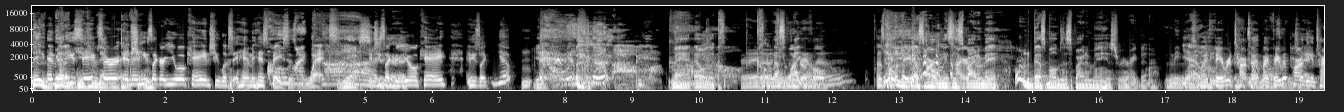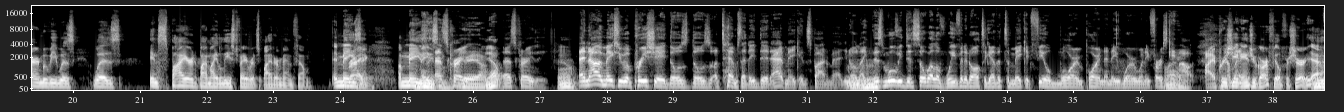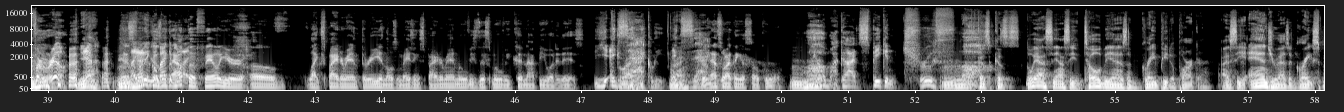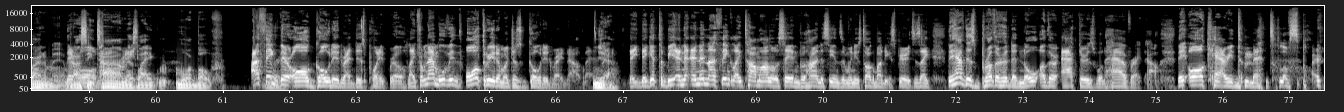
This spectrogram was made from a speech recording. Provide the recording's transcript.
They and then he saves that her, and then he's like, "Are you okay?" And she looks at him, and his oh face Oh is wet. God. Yes. And she's like, "Are you okay?" And he's like, "Yep." Yeah. Oh, Man, that was a cl- Right, That's wonderful. That's one of the best moments in Spider Man. One of the best moments in Spider Man history, right there. I mean, Yeah, my people- favorite tar- my, my favorite in part of the entire movie was was inspired by my least favorite Spider-Man film. Amazing, amazing. Amazing. That's crazy. Yeah. Yep. That's crazy. Yeah. And now it makes you appreciate those those attempts that they did at making Spider Man. You know, like Mhm. this movie did so well of weaving it all together to make it feel more important than they were when they first came out. I appreciate like- Andrew Garfield for sure. Yeah, Mhm. For real. Yeah. It's Mhm. Like, I funny didn't go because back and without like- the failure of like Spider-Man three and those amazing Spider-Man movies, this movie could not be what it is. Yeah, exactly. Right. Exactly. That's what I think is so cool. Mhm. Oh my God! Speaking truth. Mm-hmm. Oh. Because because the way I see, I see Tobey as a great Peter Parker. I see Andrew as a great Spider Man, but They're I see Tom great. as like more both. I think they're all goaded at this point, bro. Like from that movie, all three of them are just goaded right now, man. Yeah, They they get to be, and and then I think like Tom Holland was saying behind the scenes, and when he was talking about the experience, he's like they have this brotherhood that no other actors would have right now. They all carried the mantle of Spider.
